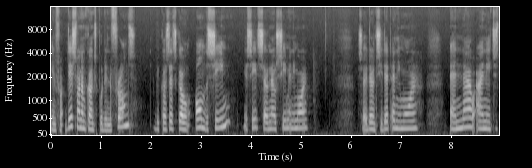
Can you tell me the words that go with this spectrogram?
in front. This one I'm going to put in the front because that's going on the seam. You see, so no seam anymore. So I don't see that anymore. And now I need to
